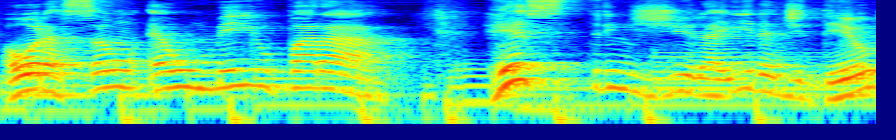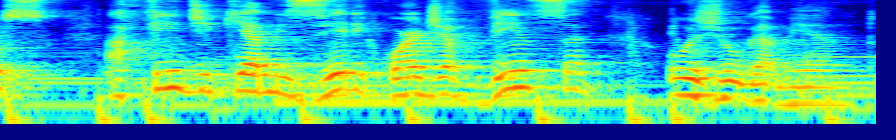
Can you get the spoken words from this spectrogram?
A oração é um meio para restringir a ira de Deus, a fim de que a misericórdia vença o julgamento.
